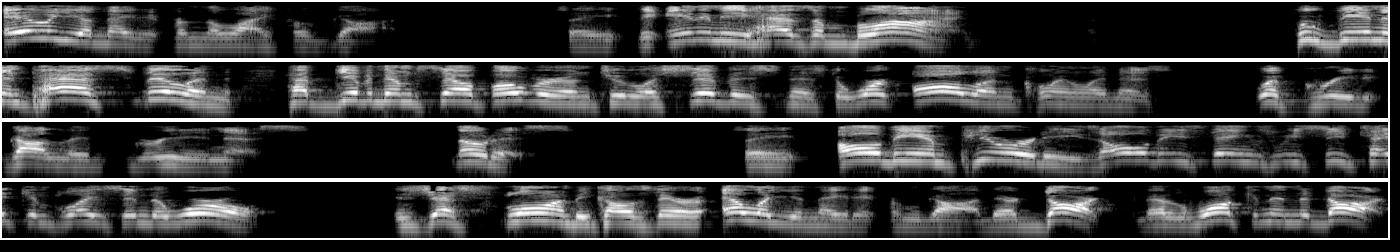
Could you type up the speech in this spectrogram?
alienated from the life of God. See, the enemy has them blind. Who being in past filling have given themselves over unto lasciviousness to work all uncleanliness with greed, godly greediness. Notice. See, all the impurities, all these things we see taking place in the world is just flowing because they're alienated from God. They're dark. They're walking in the dark.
